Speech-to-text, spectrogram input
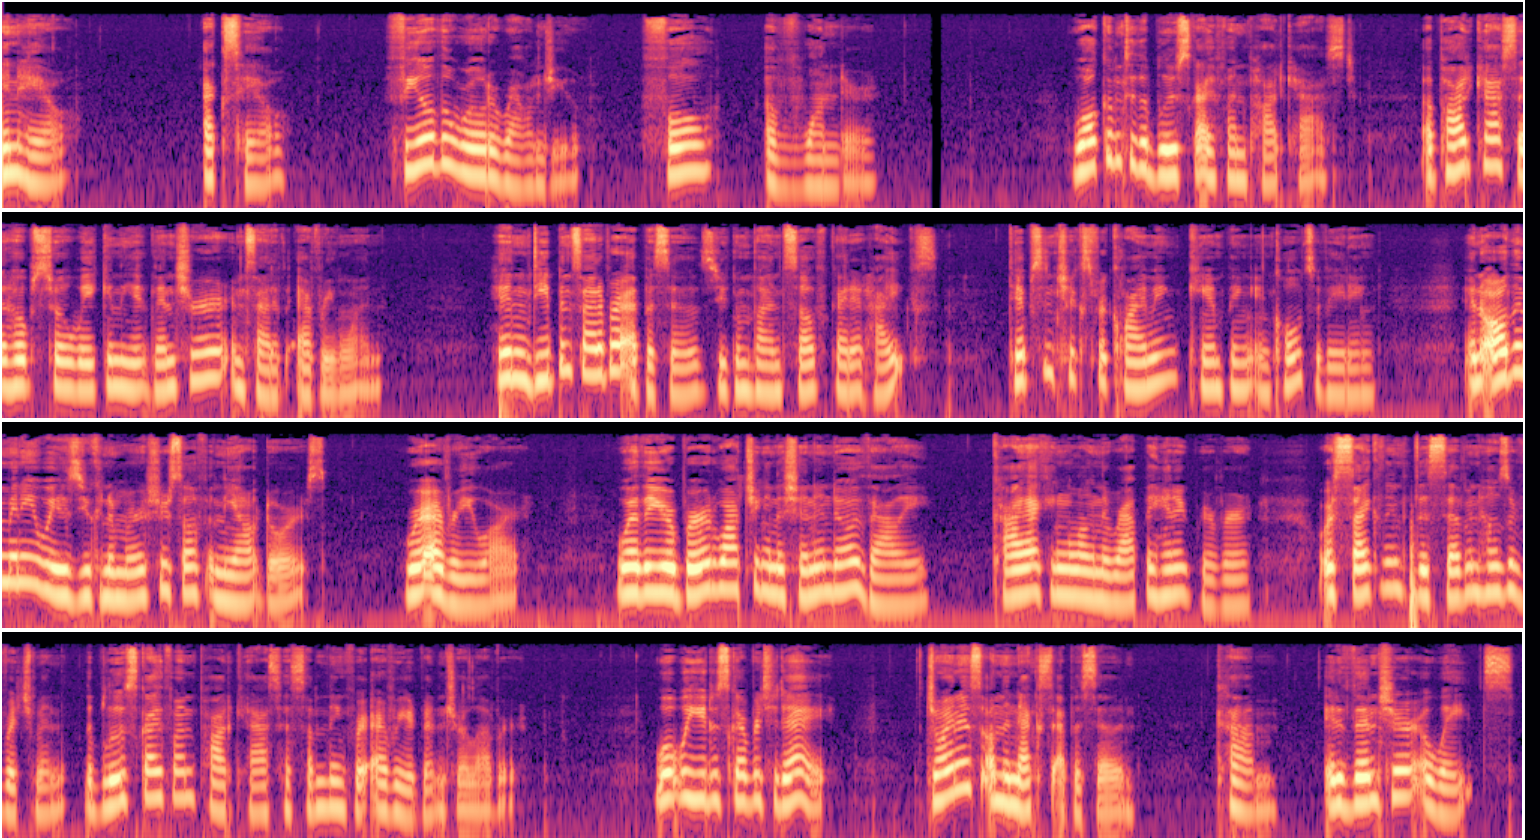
Inhale. Exhale. Feel the world around you, full of wonder. Welcome to the Blue Sky Fund podcast, a podcast that hopes to awaken the adventurer inside of everyone. Hidden deep inside of our episodes, you can find self guided hikes, tips and tricks for climbing, camping, and cultivating, and all the many ways you can immerse yourself in the outdoors, wherever you are. Whether you're bird watching in the Shenandoah Valley, kayaking along the Rappahannock River, or cycling through the seven hills of Richmond, the Blue Sky Fund podcast has something for every adventure lover. What will you discover today? Join us on the next episode. Come, adventure awaits.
